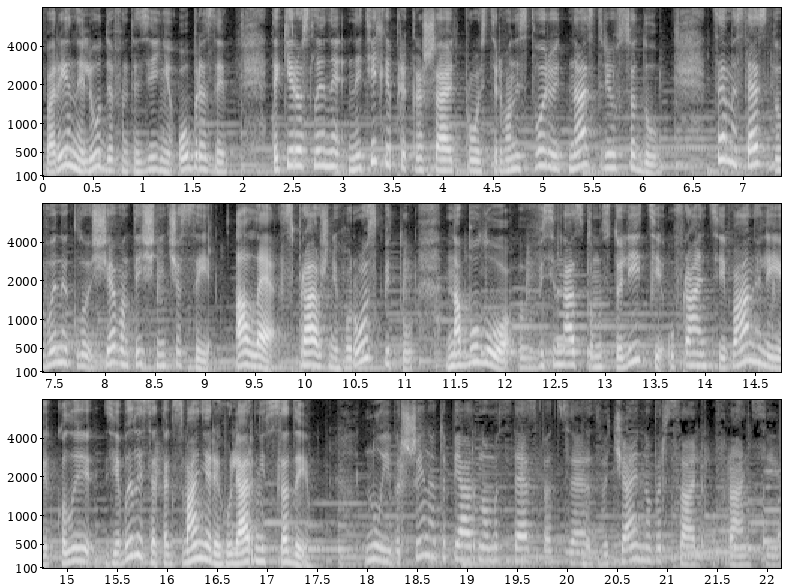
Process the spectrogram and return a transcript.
тварини, люди, фантазійні образи. Такі рослини не тільки прикрашають простір, вони створюють настрій у саду. Це мистецтво виникло ще в античні часи, але справжнього розквіту набуло в 18 столітті у Франції в Англії, коли з'явилися так звані регулярні сади. Ну і вершина топіарного мистецтва це звичайно Версаль у Франції.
